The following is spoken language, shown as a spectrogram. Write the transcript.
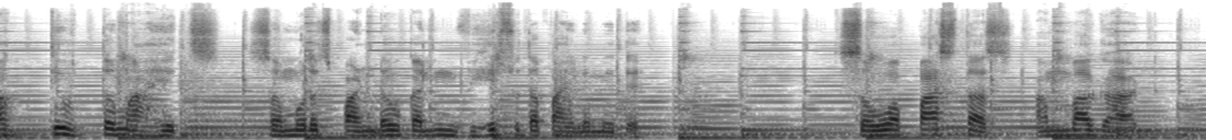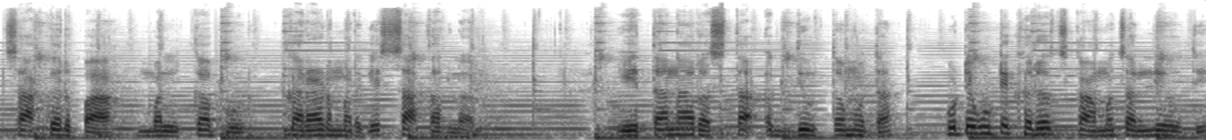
अगदी उत्तम आहेच समोरच पांडवकालीन विहीर सुद्धा पाहायला मिळते. सव्वा पाच तास आंबा घाट साखरपा मलकापूर कराड मार्गे सातारला आलो. येताना रस्ता अगदी उत्तम होता. कुठे कुठे खरंच कामं चालली होती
